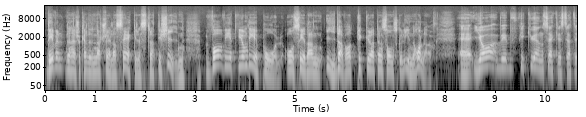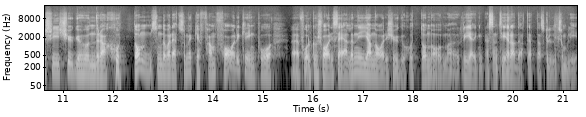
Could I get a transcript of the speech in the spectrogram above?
Det är väl den här så kallade nationella säkerhetsstrategin. Vad vet vi om det Paul? Och sedan Ida, vad tycker du att en sån skulle innehålla? Eh, ja, vi fick ju en säkerhetsstrategi 2017 2019 som det var rätt så mycket fanfar kring på eh, Folk och Försvar i Sälen i januari 2017 och regeringen presenterade att detta skulle liksom bli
